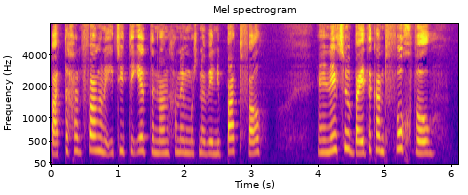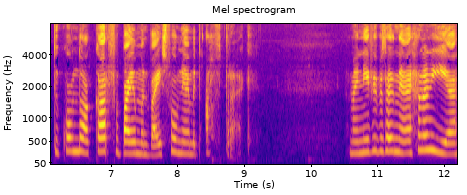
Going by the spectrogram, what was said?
pad te gaan vang en ietsie te eet en dan gaan hy moes nou weer in die pad val en net so buitenkant voeg wil toe kom daar kar voorbij om en wees vir hom nie, hy moet aftrek. My neefie besluit nie, hy gaan nou nie uh,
